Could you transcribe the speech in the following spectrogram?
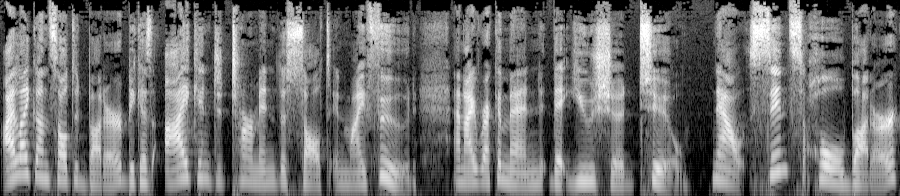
I like unsalted butter because I can determine the salt in my food, and I recommend that you should too. Now, since whole butter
